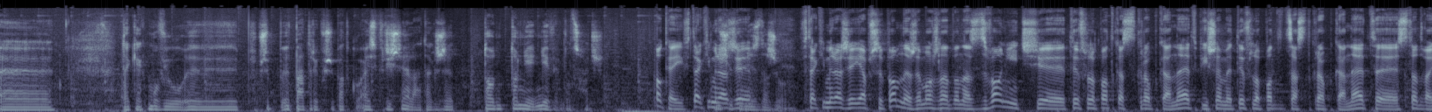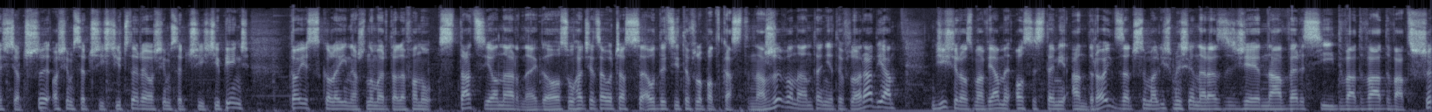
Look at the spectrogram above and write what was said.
E, tak jak mówił y, przy, Patryk w przypadku Ice Free Shella, także to, to nie, nie wiem o co chodzi. Okej, w takim razie w takim razie ja przypomnę, że można do nas dzwonić e, tyflopodcast.net, piszemy tyflopodcast.net e, 123 834 835. To jest z kolei nasz numer telefonu stacjonarnego. Słuchacie cały czas audycji Tyflo Podcast na żywo na antenie Tyflo Radia. Dziś rozmawiamy o systemie Android. Zatrzymaliśmy się na razie na wersji 2.2.2.3.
